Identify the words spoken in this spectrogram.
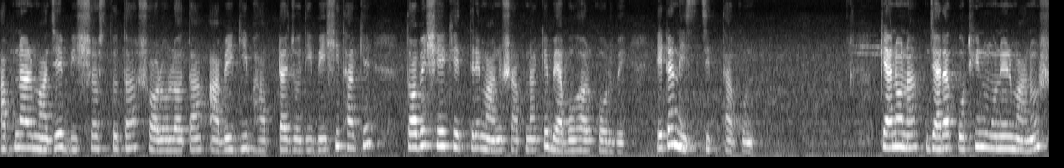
আপনার মাঝে বিশ্বস্ততা, সরলতা, আবেগী ভাবটা যদি বেশি থাকে, তবে সেক্ষেত্রে মানুষ আপনাকে ব্যবহার করবে। এটা নিশ্চিত থাকুন। কেননা, যারা কঠিন মনের মানুষ,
